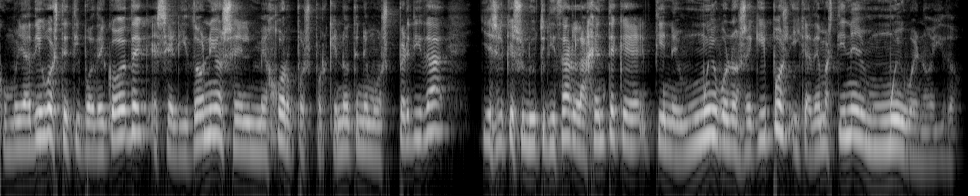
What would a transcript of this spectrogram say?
Como ya digo, este tipo de codec es el idóneo, es el mejor, pues porque no tenemos pérdida y es el que suele utilizar la gente que tiene muy buenos equipos y que además tiene muy buen oído.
